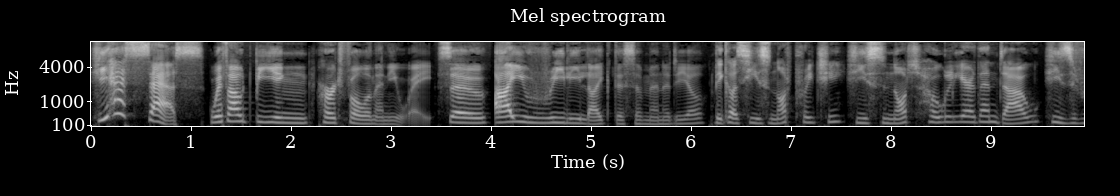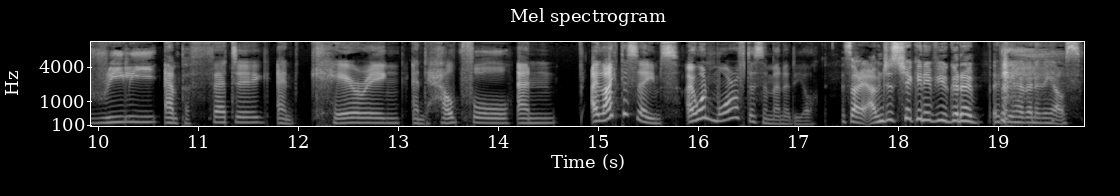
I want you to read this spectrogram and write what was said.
He has sass without being hurtful in any way. So I really like this Amenadiel because he's not preachy, he's not holier than thou, he's really empathetic and caring and helpful and I like the sames. I want more of the this deal. Sorry, I'm just checking if you're gonna if you have anything else.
